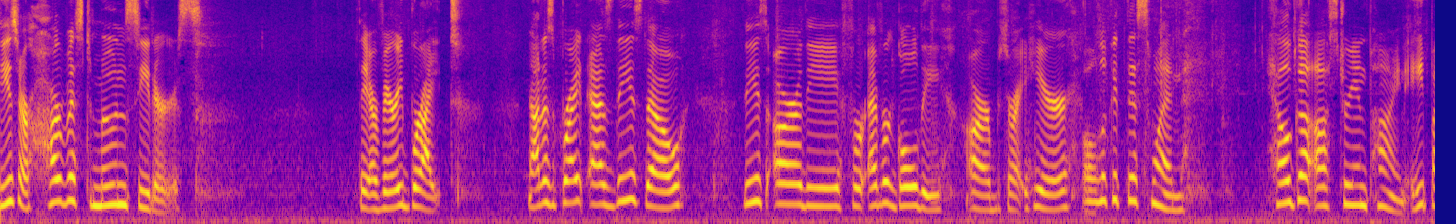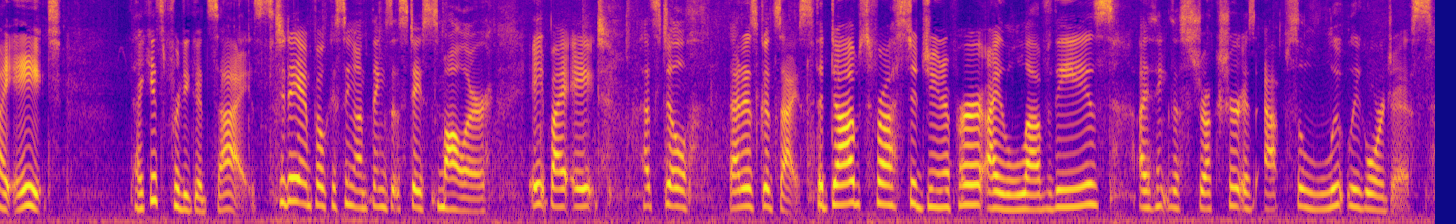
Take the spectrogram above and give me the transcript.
These are harvest moon cedars. They are very bright. Not as bright as these though. These are the Forever Goldie arbs right here. Oh, look at this one. Helga Austrian Pine, eight by eight. That gets pretty good size. Today I'm focusing on things that stay smaller. Eight by eight, that's still, that is good size. The Dobbs Frosted Juniper, I love these. I think the structure is absolutely gorgeous.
